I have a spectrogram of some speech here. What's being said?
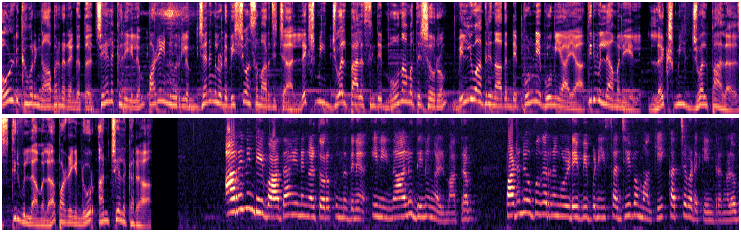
ഗോൾഡ് കവറിംഗ് ആഭരണ രംഗത്ത് ചേലക്കരയിലും പഴയന്നൂരിലും ജനങ്ങളുടെ വിശ്വാസം ആർജിച്ച ലക്ഷ്മി ജ്വൽ പാലസിന്റെ മൂന്നാമത്തെ ഷോറൂം വില്ലുവാദ്രിനാഥന്റെ പുണ്യഭൂമിയായ തിരുവില്ലാമലയിൽ. ലക്ഷ്മി ജ്വൽ പാലസ് തിരുവില്ലാമല പഴയന്നൂർ അഞ്ചേലക്കര ചേലക്കര. അറിവിന്റെ വാതായനങ്ങൾ തുറക്കുന്നതിന് ഇനി നാലു ദിനങ്ങൾ മാത്രം. പഠനോപകരണങ്ങളുടെ വിപണി സജീവമാക്കി കച്ചവട കേന്ദ്രങ്ങളും.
